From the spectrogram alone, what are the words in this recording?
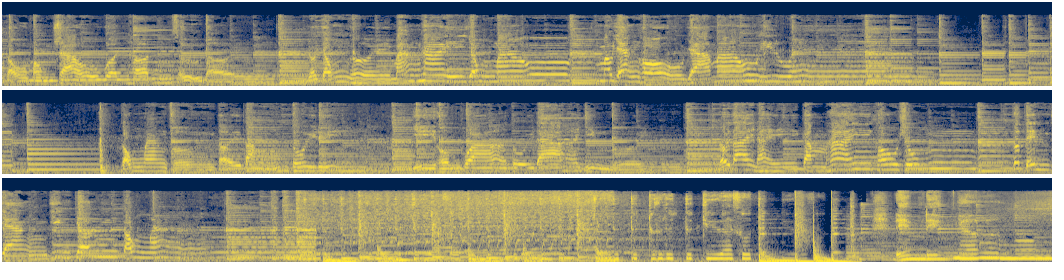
Cầu mong sao quên hết sự đời. Rồi chống người mang hai dòng máu. Máu giang hồ và máu yêu em. Công an phường tới bằng tôi đi. Vì hôm qua tôi đã Đôi tay này cầm hai khẩu súng, Có tên vàng viên trên công an. Đêm đêm nhớ mong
